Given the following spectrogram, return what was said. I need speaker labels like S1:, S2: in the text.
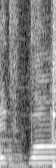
S1: it won't.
